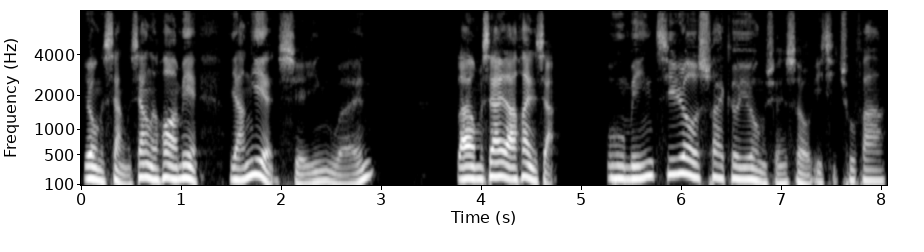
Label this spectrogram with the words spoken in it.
用想象的画面养眼学英文。来，我们现在来幻想五名肌肉帅哥游泳选手一起出发。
